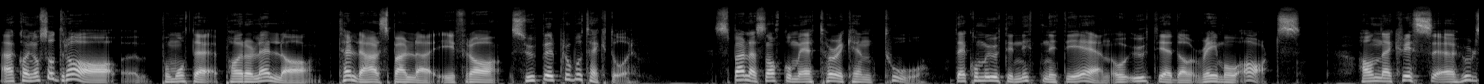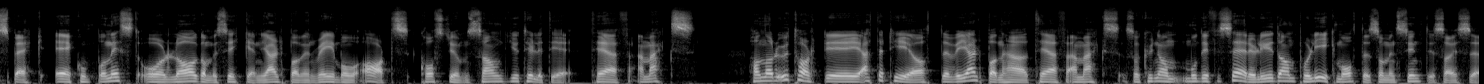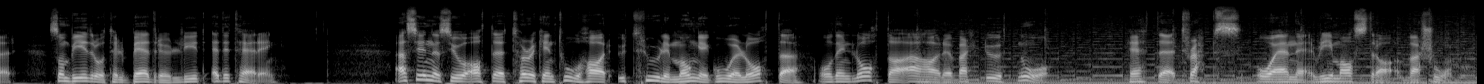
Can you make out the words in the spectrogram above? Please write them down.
Jeg kan også dra eh, på en måte paralleller til dette spillet fra Superprobotektor. Spillet jeg snakker om er Turrican 2. Det kom ut i 1991 og utgitt av Rainbow Arts. Han Chris Hulsbeck er komponist og lager musikken hjelp av en Rainbow Arts Costume Sound Utility, TFMX. Han har uttalt i ettertid at ved hjelp av denne TFMX så kunne han modifisere lydene på lik måte som en synthesizer, som bidro til bedre lydeditering. Jeg synes jo at Turricane 2 har utrolig mange gode låter, og den låta jeg har valgt ut nå, heter Traps og en remastera versjon.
